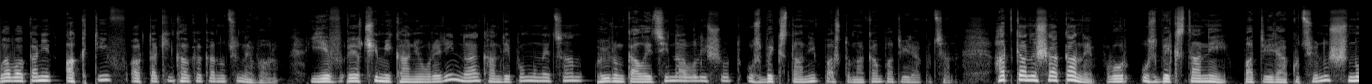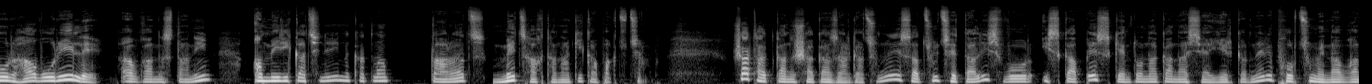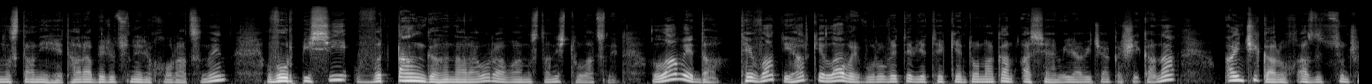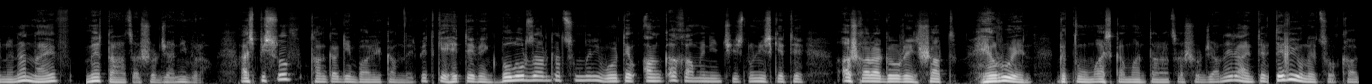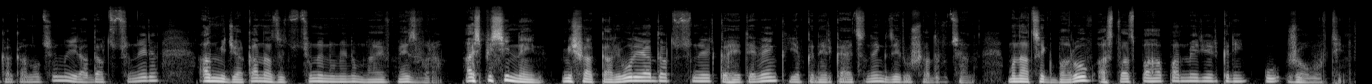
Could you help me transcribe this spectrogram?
բավականին ակտիվ արտաքին քաղաքականություն է վարում եւ վերջի մի քանի օրերին նրանք հանդիպում ունեցան հյուրընկալեցին ավելի շուտ Ուզբեկստանի պաշտոնական պատվիրակության հատկանշական է որ Ուզբեկստանի պատվիրակությունը շնորհավորել է Աֆղանստանին ամերիկացիների նկատմամբ տարած մեծ հաղթանակի կապակցությամբ Շատ հատկանշական զարգացումներ է, սա ցույց է տալիս, որ իսկապես կենտրոնական Ասիայի երկրները փորձում են Աфghanստանի հետ հարաբերությունները խորացնեն, որpիսի վտանգը հնարավոր Աфghanստանից թույլատնեն։ Լավ է դա, թե վատ իհարկե լավ է, որովհետև եթե կենտրոնական Ասիայում իրավիճակը շիկանա, այն չի կարող ազդեցություն ունենա նաև մեր տարածաշրջանի վրա։ Այսպիսով, թանկագին բարեկամներ, պետք է հետևենք բոլոր զարգացումներին, որովհետև անկախ ամեն ինչից, նույնիսկ եթե աշխարհագրորեն շատ հերու են գտնվում այս կամ այն տարածաշրջանները, այնտեղ տեղի ունեցող քաղաքականությունը, իրադարձությունները անմիջական ազդեցություն են ունենում նաև մեզ վրա։ Այսպիսին էին. մի շարք կարևոր իրադարձություններ կհետևենք եւ կներկայացնենք ձեր ուշադրությանը։ Մնացեք բարով, Աստված պահապան մեր երկրին ու ժողովրդին։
